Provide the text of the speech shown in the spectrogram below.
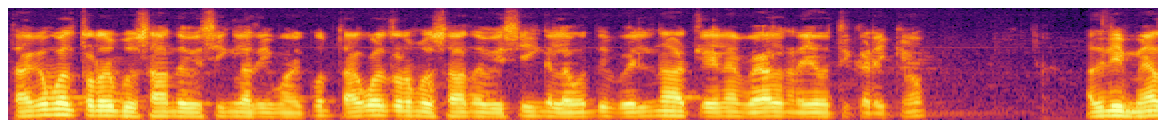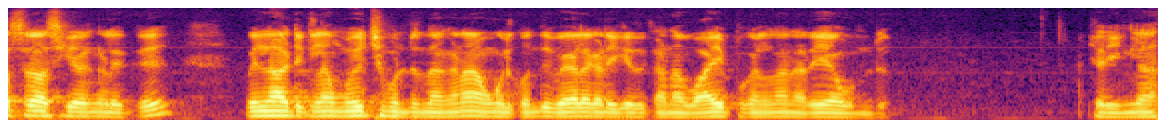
தகவல் தொடர்பு சார்ந்த விஷயங்கள் அதிகமாக இருக்கும். தகவல் தொடர்பு சார்ந்த விஷயங்களில் வந்து வெளிநாட்டிலாம் வேலை நிறைய கிடைக்கும். அதுலேயும் மேசராசிக்காரங்களுக்கு வெளிநாட்டுக்கெலாம் முயற்சி பண்ணிருந்தாங்கன்னா அவங்களுக்கு வந்து வேலை கிடைக்கிறதுக்கான வாய்ப்புகள்லாம் நிறையா உண்டு. சரிங்களா?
